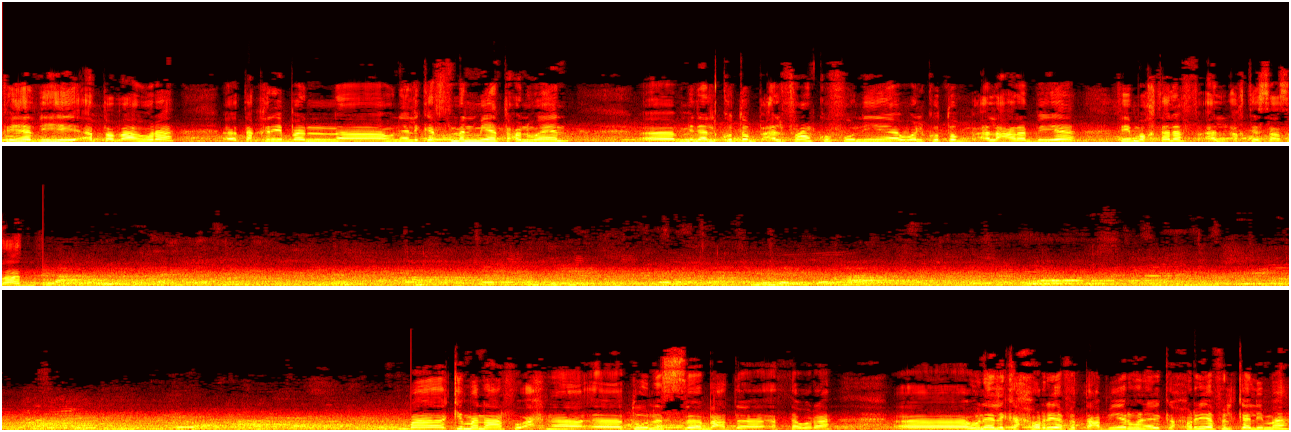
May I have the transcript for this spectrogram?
في هذه التظاهرة. تقريبا هنالك 800 عنوان من الكتب الفرنكوفونية والكتب العربية في مختلف الاختصاصات. وكما نعرف إحنا تونس بعد الثورة هنالك حرية في التعبير هنالك حرية في الكلمة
